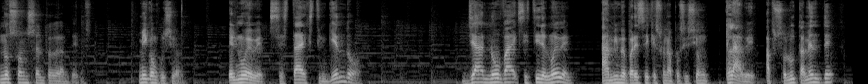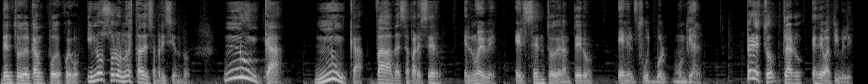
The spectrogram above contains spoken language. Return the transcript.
no son centrodelanteros. Mi conclusión, el 9 se está extinguiendo. Ya no va a existir el 9. A mí me parece que es una posición clave, absolutamente, dentro del campo de juego. Y no solo no está desapareciendo, nunca, nunca va a desaparecer el 9, el centro delantero en el fútbol mundial. Pero esto, claro, es debatible.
